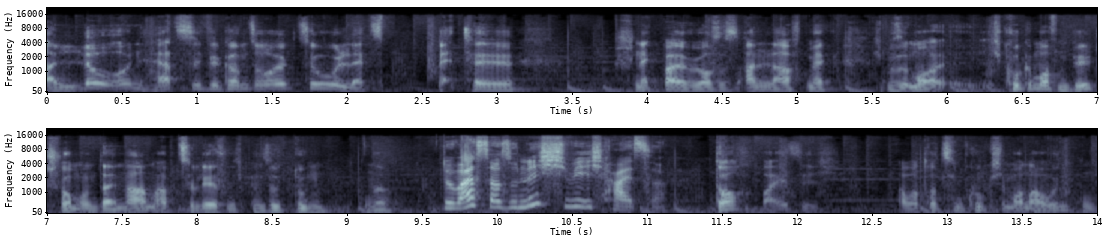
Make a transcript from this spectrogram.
Hallo und herzlich willkommen zurück zu Let's Battle Schneckball vs. Unloved Mac. Ich muss immer, ich gucke immer auf den Bildschirm, um deinen Namen abzulesen. Ich bin so dumm, ne? Du weißt also nicht, wie ich heiße. Doch, weiß ich. Aber trotzdem gucke ich immer nach unten.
